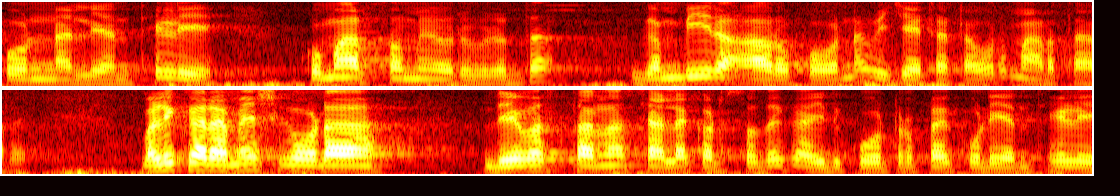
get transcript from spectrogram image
ಫೋನ್ನಲ್ಲಿ ಅಂಥೇಳಿ ಕುಮಾರಸ್ವಾಮಿ ಅವರ ವಿರುದ್ಧ ಗಂಭೀರ ಆರೋಪವನ್ನು ವಿಜಯ್ ಟಾಟಾ ಅವರು ಮಾಡ್ತಾರೆ. ಬಳಿಕ ರಮೇಶ್ ಗೌಡ ದೇವಸ್ಥಾನ ಶಾಲೆ ಕಟ್ಸೋದಕ್ಕೆ ಐದು ಕೋಟಿ ರೂಪಾಯಿ ಕೊಡಿ ಅಂಥೇಳಿ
